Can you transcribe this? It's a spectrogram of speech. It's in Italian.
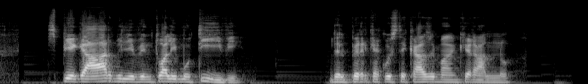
spiegarvi gli eventuali motivi del perché queste case mancheranno,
